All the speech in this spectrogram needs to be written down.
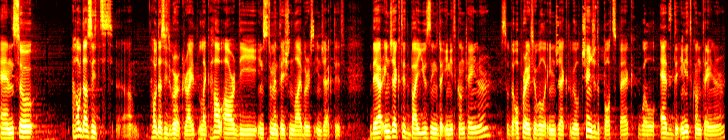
And so how does it, um, how does it work, right? Like how are the instrumentation libraries injected? They are injected by using the init container. So the operator will inject, will change the pod spec, will add the init container,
